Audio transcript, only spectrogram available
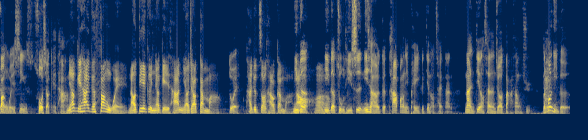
范围性缩小给他。你。要给他一个范围，然后第二个你要给他你要叫他干嘛，对，他就知道他要干嘛。你的嗯。你的主题是你想要一个他帮你配一个电脑菜单，那你电脑菜单就要打上去，然后你的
